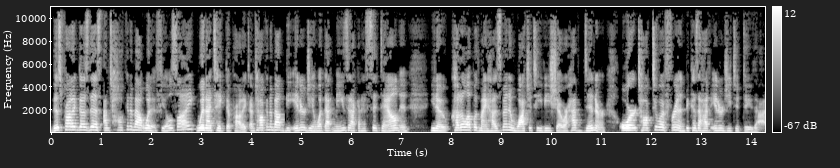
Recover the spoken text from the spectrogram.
this product does this. I'm talking about what it feels like when I take the product. I'm talking about the energy and what that means that I can sit down and you know, cuddle up with my husband and watch a TV show or have dinner or talk to a friend because I have energy to do that.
